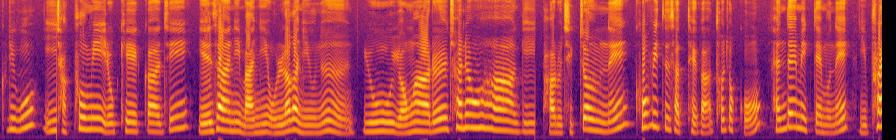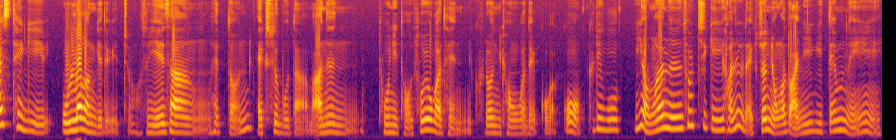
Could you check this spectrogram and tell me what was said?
그리고 이 작품이 이렇게까지 예산이 많이 올라간 이유는 이 영화를 촬영하기 바로 직전에 COVID 사태가 터졌고 팬데믹 때문에 이 price tag이 올라간 게 되겠죠. 그래서 예상했던 액수보다 많은 돈이 더 소요가 된 그런 경우가 될 것 같고 그리고 이 영화는 솔직히 할리우드 액션 영화도 아니기 때문에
